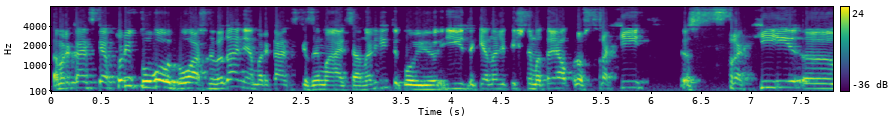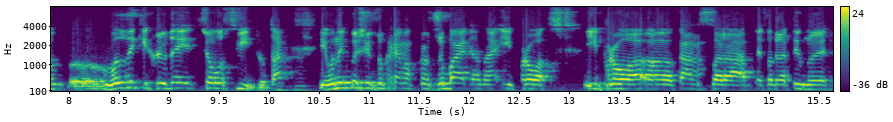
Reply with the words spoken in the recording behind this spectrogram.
американські автори, впливове поважне видання. Американське займається аналітикою і такий аналітичний матеріал про страхи страхи е, великих людей цього світу, так і вони пишуть зокрема про Джо Байдена і про і про е, канцлера Федеративної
